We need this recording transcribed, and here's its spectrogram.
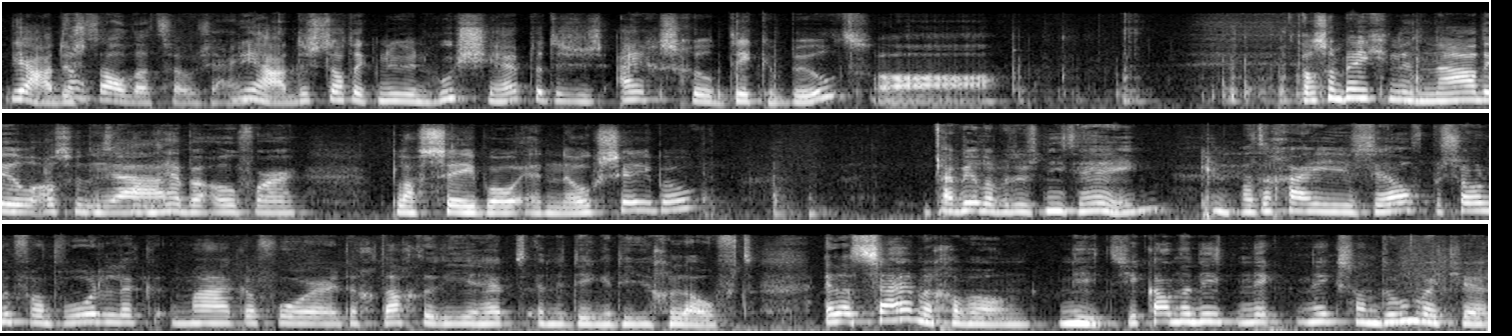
ja, dus, dan zal dat zo zijn. ja, dus dat ik nu een hoesje heb, dat is dus eigen schuld dikke bult. Oh, Dat is een beetje het nadeel als we het Ja. gaan hebben over placebo en nocebo. Daar willen we dus niet heen. Want dan ga je jezelf persoonlijk verantwoordelijk maken voor de gedachten die je hebt en de dingen die je gelooft. En dat zijn we gewoon niet. Je kan er niet, ni- niks aan doen wat je,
